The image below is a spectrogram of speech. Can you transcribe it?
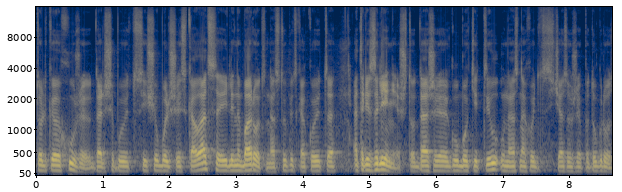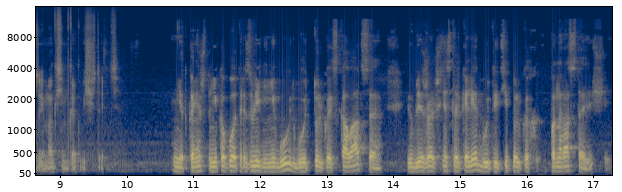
только хуже, дальше будет еще больше эскалация или наоборот наступит какое-то отрезление, что даже глубокий тыл у нас находится сейчас уже под угрозой. Максим, как вы считаете? Нет, конечно, никакого отрезвления не будет, будет только эскалация, и в ближайшие несколько лет будет идти только по нарастающей.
